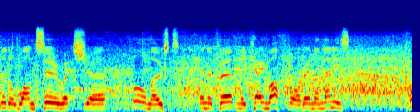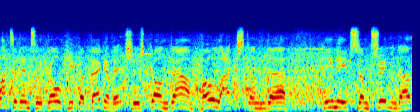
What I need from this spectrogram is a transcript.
little one-two, which uh, almost inadvertently came off for him, and then he's clattered into the goalkeeper Begovic, who's gone down, poleaxed, and uh, he needs some treatment. I'm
